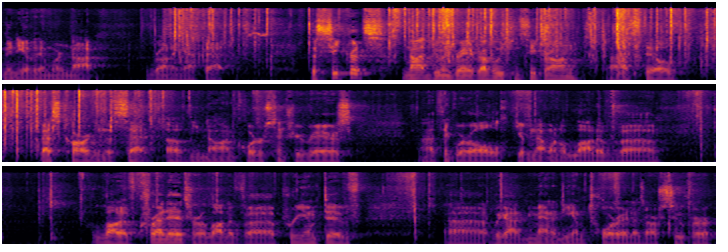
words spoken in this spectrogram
many of them were not running at that. The Secrets, not doing great. Revolution Synchron, uh, still best card in the set of the non-quarter century rares. I think we're all giving that one a lot of uh, a lot of credit or a lot of uh, preemptive. Uh, we got Manadium Torrid as our super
